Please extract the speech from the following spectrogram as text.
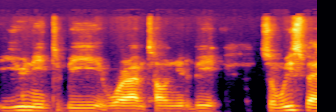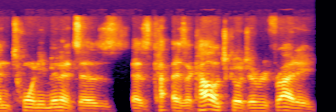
you need to be where I'm telling you to be. So we spend 20 minutes as as as a college coach every Friday,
